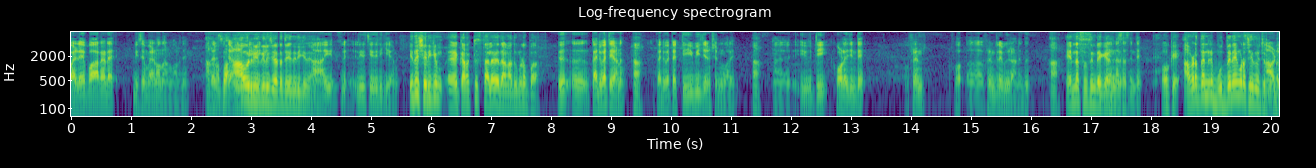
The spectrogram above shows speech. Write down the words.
പഴയ പാറയുടെ ഡിസൈൻ വേണമെന്നാണ് പറഞ്ഞത്. ആ ഒരു രീതിയിൽ ചേട്ടൻ ചെയ്തിരിക്കുന്നത് ചെയ്തിരിക്കുകയാണ്. ഇത് ശരിക്കും കറക്റ്റ് സ്ഥലം ഏതാണ്? അതും കൂടെ പറ. ഇത് കരുവാറ്റയാണ്. കരുവാറ്റ ടി വി ജംഗ്ഷൻ എന്ന് പറയും. ആ. യു ടി കോളേജിന്റെ ഫ്രണ്ട് ഫ്രണ്ടിലെ വീടാണിത്. ആ എൻ എസ് എസിന്റെ എൻ എസ് എസിന്റെ. ഓക്കെ അവിടെ തന്നെ ഒരു ബുദ്ധനെയും കൂടെ ചെയ്തു വെച്ചിട്ടുണ്ട്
